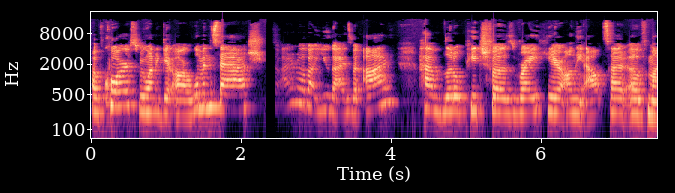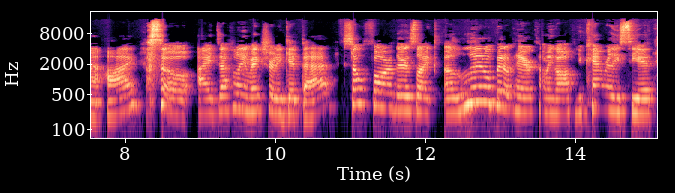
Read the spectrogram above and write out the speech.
Of course, we want to get our woman stash. I don't know about you guys, but I have little peach fuzz right here on the outside of my eye. So I definitely make sure to get that. So far, there's like a little bit of hair coming off. You can't really see it.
